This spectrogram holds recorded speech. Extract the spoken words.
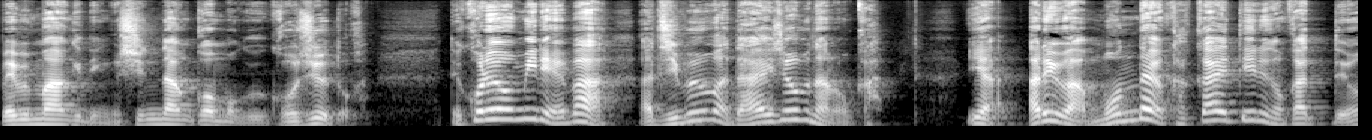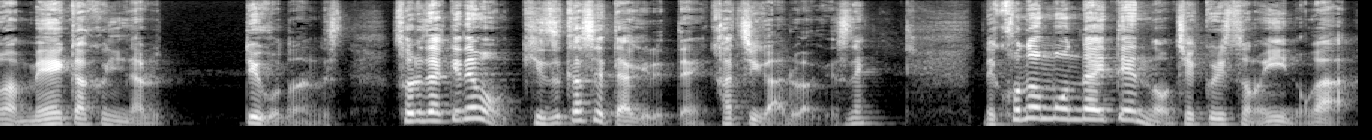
ウェブマーケティング診断項目50とか。で、これを見れば、自分は大丈夫なのか。いや、あるいは問題を抱えているのかっていうのが明確になるっていうことなんです。それだけでも気づかせてあげるって、ね、価値があるわけですね。で、この問題点のチェックリストのいいのが、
